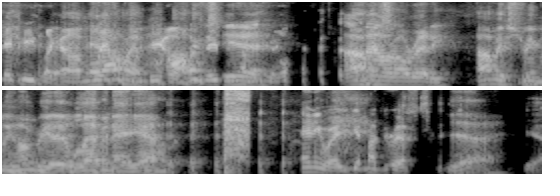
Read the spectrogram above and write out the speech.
JP's like, oh, I'm And I'm for a- my meal. I'm I'm a- late for my yeah. I'm I'm out already. I'm extremely hungry at 11 a.m. Anyway, you get my drift. Yeah. Yeah.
